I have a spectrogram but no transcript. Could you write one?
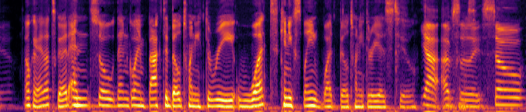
Yeah. Okay, that's good. And so then going back to Bill 23, what can you explain what Bill 23 is too? Yeah, absolutely. So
